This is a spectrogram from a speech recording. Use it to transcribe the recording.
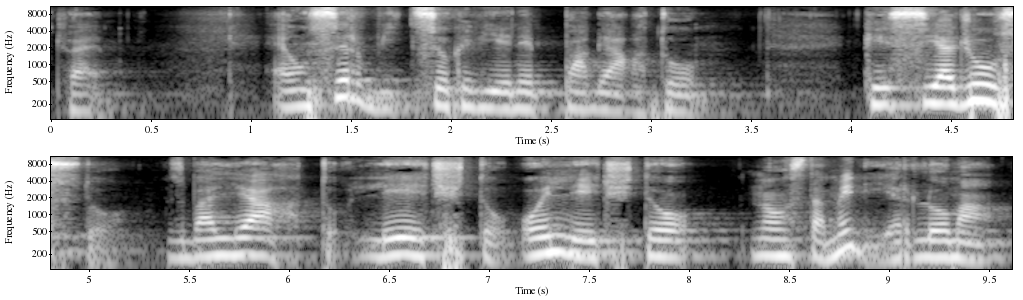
cioè è un servizio che viene pagato, che sia giusto, sbagliato, lecito o illecito, non sta a me dirlo, ma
